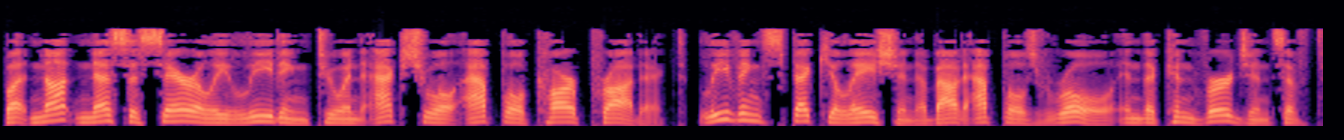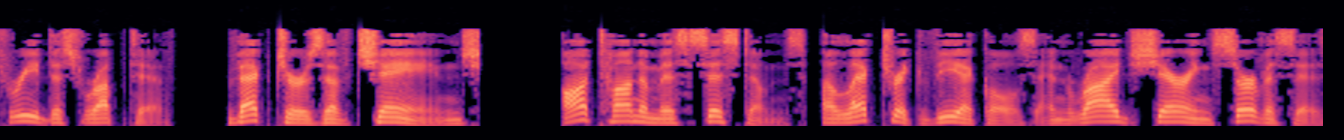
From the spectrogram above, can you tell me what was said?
but not necessarily leading to an actual Apple car product, leaving speculation about Apple's role in the convergence of three disruptive vectors of change Autonomous systems, electric vehicles and ride-sharing services.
